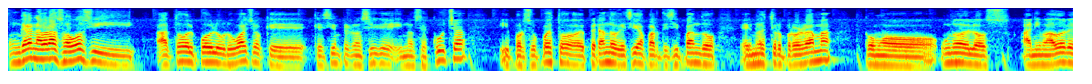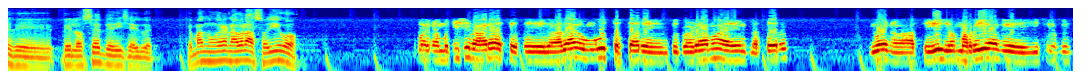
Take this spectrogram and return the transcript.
un gran abrazo a vos y a todo el pueblo uruguayo que, siempre nos sigue y nos escucha y por supuesto esperando que sigas participando en nuestro programa como uno de los animadores de, los sets de DJ Duet. Te mando un gran abrazo, Diego. bueno muchísimas gracias eh, la verdad un gusto estar en tu programa es un placer y bueno a seguir vamos arriba que y fe-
